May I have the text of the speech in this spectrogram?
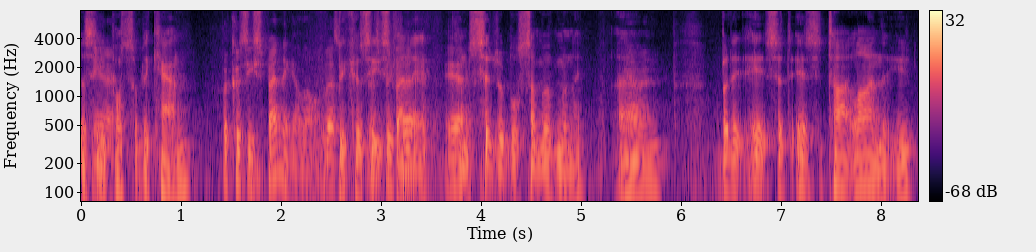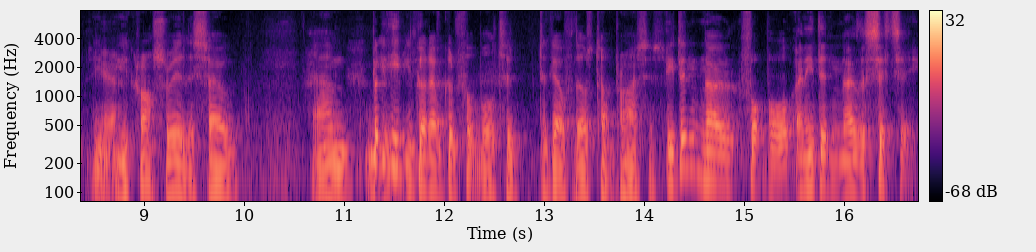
as he possibly can. Because he's spending a lot. Let's, because he's spending fair. a considerable sum of money. Um, But it, it's a it's a tight line that you you, Yeah. you cross really. So um, But you, he- you've got to have good football to, to go for those top prices. He didn't know football and he didn't know the city,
